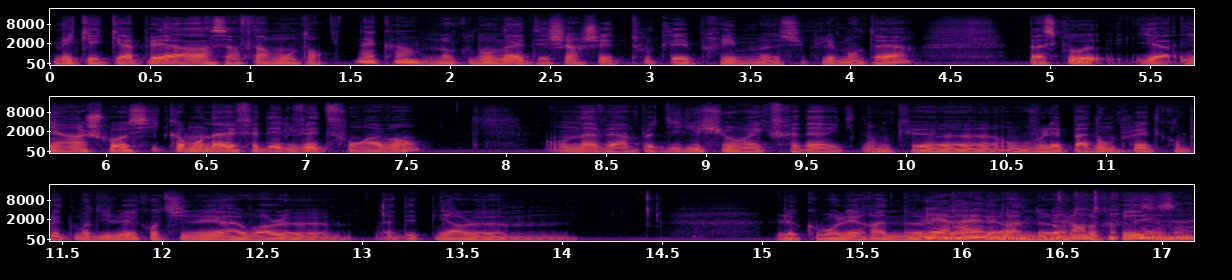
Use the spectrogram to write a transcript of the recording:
mais qui est capé à un certain montant. D'accord. Donc nous, on a été chercher toutes les primes supplémentaires parce qu'il y y a un choix aussi. Comme on avait fait des levées de fonds avant, on avait un peu de dilution avec Frédéric, donc euh, on voulait pas non plus être complètement dilué, continuer à avoir le, à détenir le, le comment les rênes, Les rênes, de, l'entreprise. ouais.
